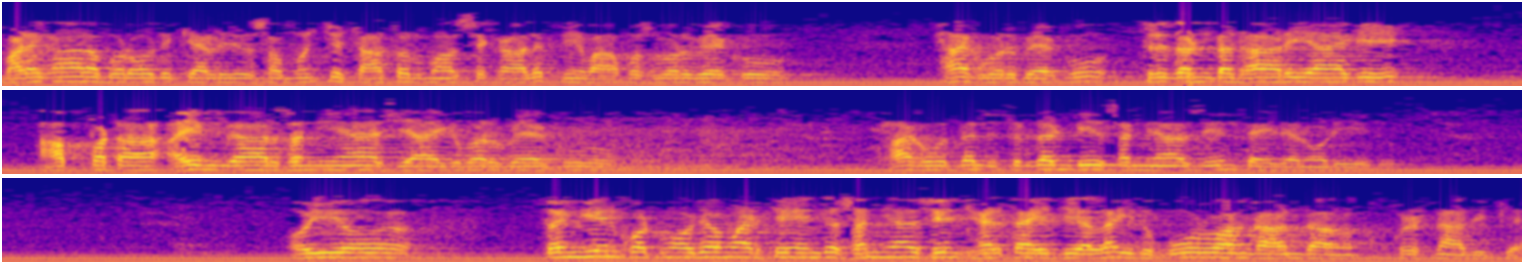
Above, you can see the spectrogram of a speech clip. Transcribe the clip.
ಮಳೆಗಾಲ ಬರೋದಕ್ಕೆ ಎರಡು ದಿವಸ ಮುಂಚೆ ಚಾತುರ್ಮಾಸ್ಯ ಕಾಲಕ್ಕೆ ನೀವು ವಾಪಸ್ ಬರಬೇಕು. ಹೇಗೆ ಬರಬೇಕು? ತ್ರಿದಂಡಧಾರಿಯಾಗಿ ಅಪ್ಪಟ ಅಯ್ಯಂಗಾರ್ ಸನ್ಯಾಸಿಯಾಗಿ ಬರಬೇಕು. ಭಾಗವತದಲ್ಲಿ ತ್ರಿದಂಡಿ ಸನ್ಯಾಸಿ ಅಂತ ಇದೆ ನೋಡಿ ಇದು. ಅಯ್ಯೋ, ತಂಗಿನ ಕೊಟ್ಟು ಮದುವೆ ಮಾಡ್ತೀನಿ ಅಂತ ಸನ್ಯಾಸಿ ಅಂತ ಹೇಳ್ತಾ ಇದೆಯಲ್ಲ ಇದು ಪೂರ್ವಾಂಗ ಅಂದ ಕೃಷ್ಣ ಅದಕ್ಕೆ.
